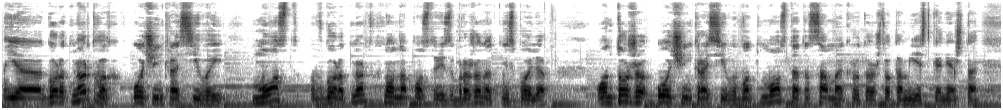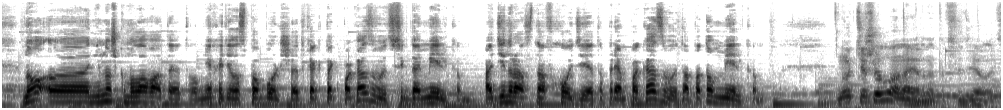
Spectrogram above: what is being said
Город мертвых очень красивый. Мост в город мертвых, ну, на постере изображен, это не спойлер. Он тоже очень красивый. Вот мост это самое крутое, что там есть, конечно. Но э, немножко маловато этого. Мне хотелось побольше. Это как так показывают всегда мельком. Один раз на входе это прям показывают, а потом мельком. Ну, тяжело, наверное, это все делать.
